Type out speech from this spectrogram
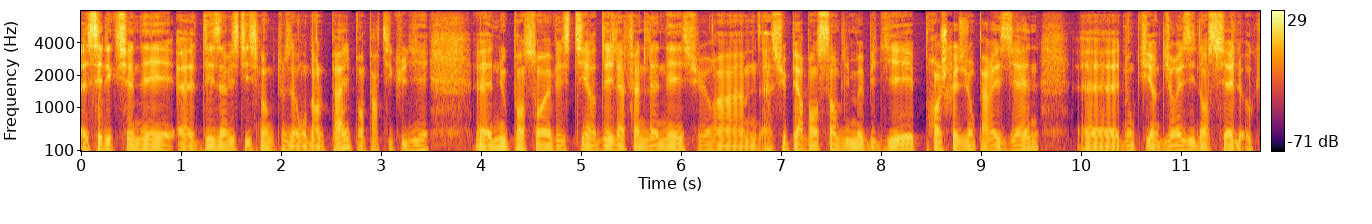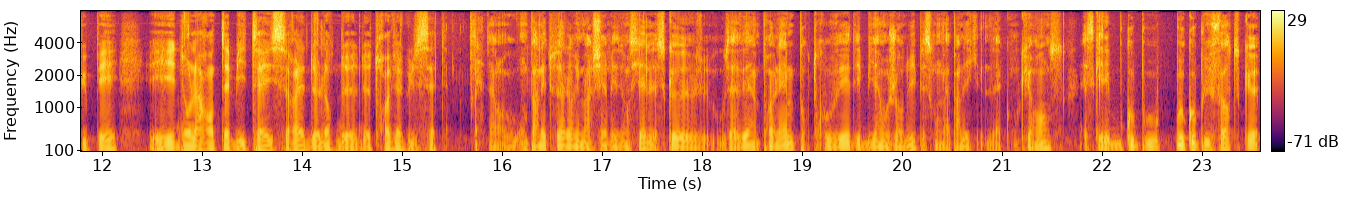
euh, sélectionné euh, des investissements que nous avons dans le pipe. En particulier, nous pensons investir dès la fin de l'année sur un, un superbe ensemble immobilier proche région parisienne. Donc qui ont du résidentiel occupé et dont la rentabilité serait de l'ordre de, de 3,7. on parlait tout à l'heure du marché résidentiel. Est-ce que vous avez un problème pour trouver des biens aujourd'hui? Parce qu'on a parlé de la concurrence. Est-ce qu'elle est beaucoup plus forte que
